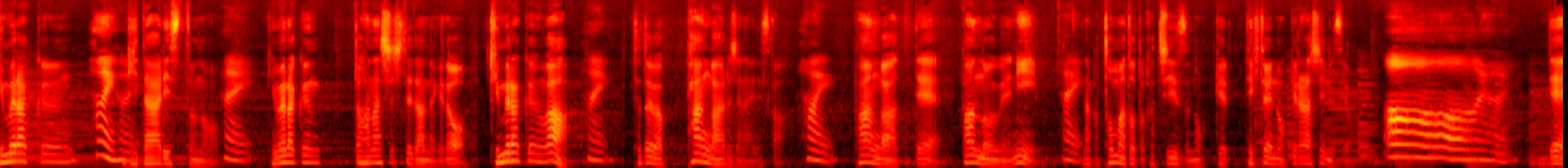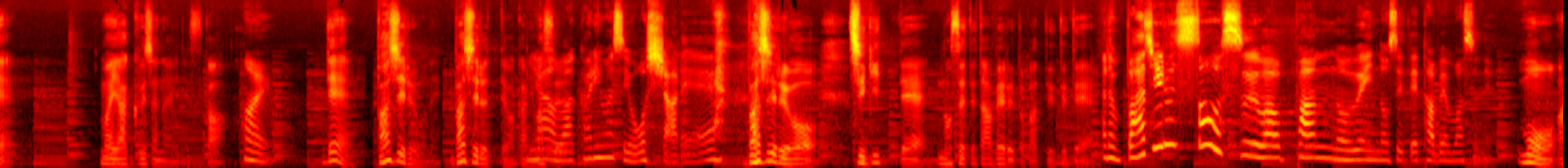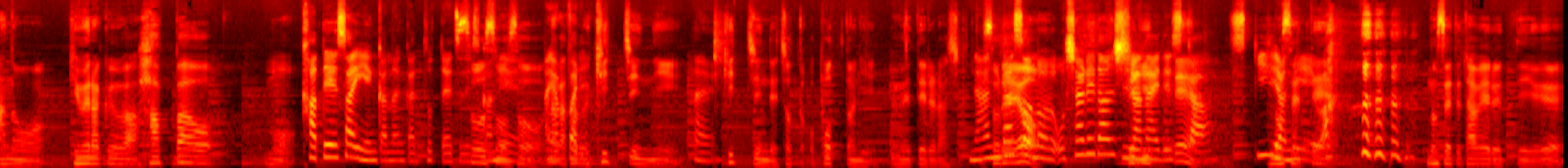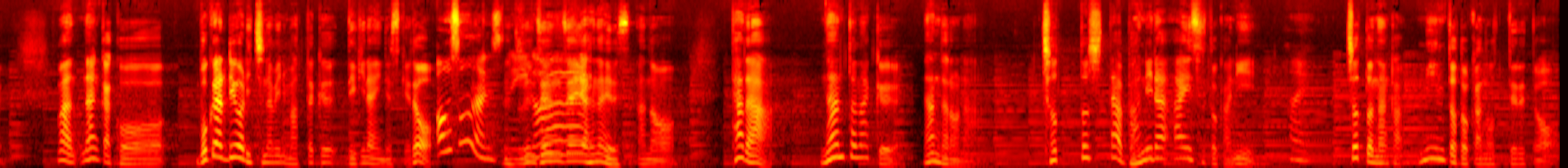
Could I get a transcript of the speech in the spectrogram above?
木村くんはいはい。はいギタリストのはい。木村くんと話してたんだけど木村くんははい。例えばパンがあるじゃないですか。はい。パンがあってパンの上にはい。なんかトマトとかチーズ乗っけ適当に乗っけるらしいんですよ。ああはいはい。でまあ焼くじゃないですか。はい。でバジルをねバジルってわかりいます？やわかりますよ。おしゃれ。バジルをちぎって乗せて食べるとかって言ってて。あでもバジルソースはパンの上に乗せて食べますね。もうあの木村くんは葉っぱをも家庭菜園かなんかで取ったやつうそうですかね。そうそうあやっぱり。なんか多分キッチンにはい。キッチンでちょっとこうポットに植えてるらしくて。なんだそのおしゃれ男子じゃないですか。好きじゃねえわ乗せて食べるっていう。まあなんかこう僕は料理ちなみに全くできないんですけどあそうなんですね。全然やらないです。あのただなんとなくなんだろうな。ちょっとしたバニラアイスとかにはい。ちょっとなんかミントとか乗ってると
